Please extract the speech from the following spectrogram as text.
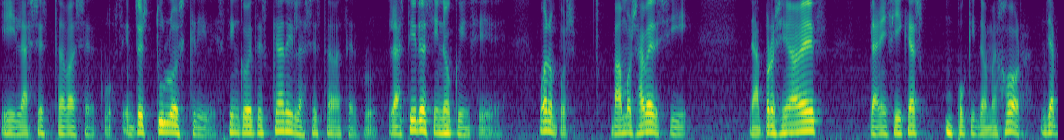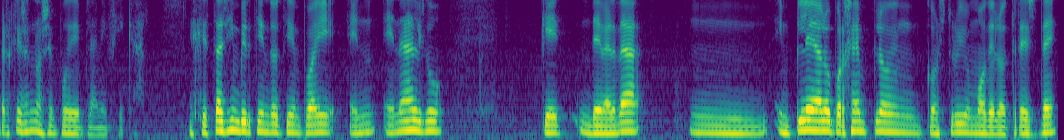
y la sexta va a ser cruz. Entonces tú lo escribes, cinco veces cara y la sexta va a ser cruz. Las tiras y no coincide. Bueno, pues vamos a ver si la próxima vez planificas un poquito mejor. Ya, pero es que eso no se puede planificar. Es que estás invirtiendo tiempo ahí en, algo que de verdad mmm, empléalo, por ejemplo, en construir un modelo 3D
